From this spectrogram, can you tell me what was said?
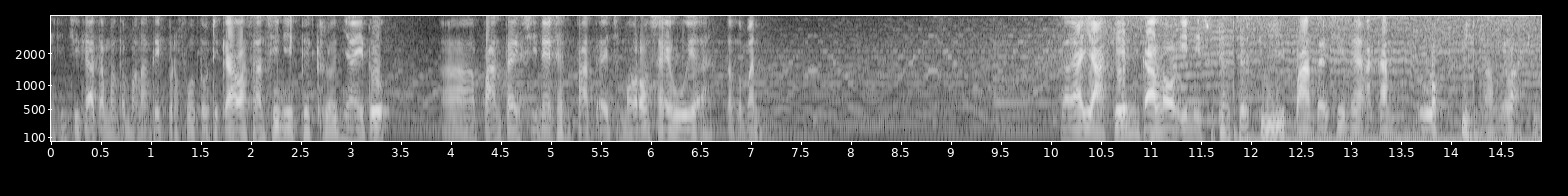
Jadi jika teman-teman nanti berfoto di kawasan sini backgroundnya itu uh, pantai Sine dan pantai Cemoro Sewu ya teman-teman. Saya yakin kalau ini sudah jadi pantai Sine akan lebih ramai lagi.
